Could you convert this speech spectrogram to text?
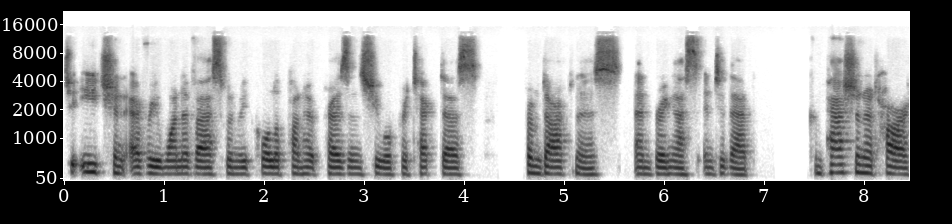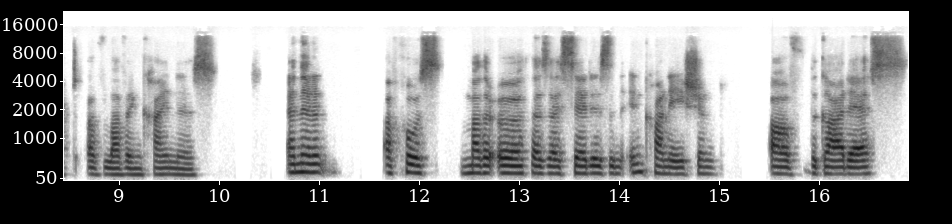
to each and every one of us when we call upon her presence. She will protect us from darkness and bring us into that compassionate heart of loving kindness. And then, of course, Mother Earth, as I said, is an incarnation of the goddess.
